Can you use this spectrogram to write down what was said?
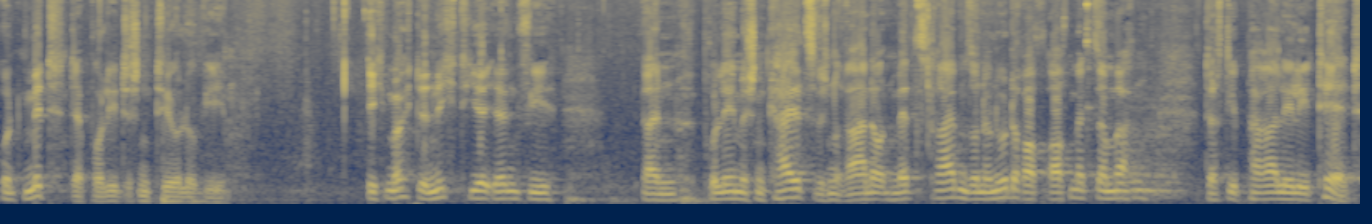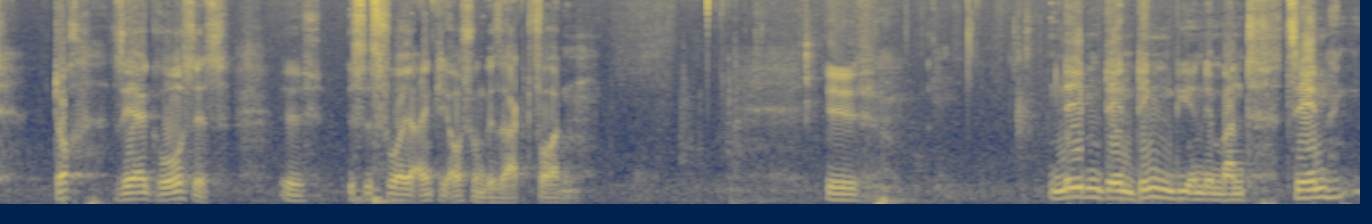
und mit der politischen Theologie. Ich möchte nicht hier irgendwie einen polemischen Keil zwischen Rana und Metz treiben, sondern nur darauf aufmerksam machen, dass die Parallelität doch sehr groß ist. Äh, es ist vorher eigentlich auch schon gesagt worden. Äh, neben den Dingen, die in dem Band 10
